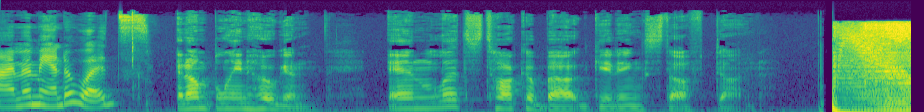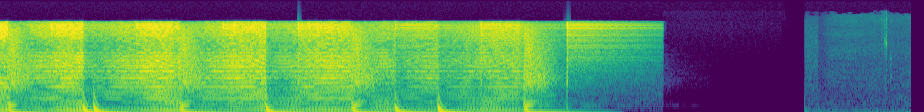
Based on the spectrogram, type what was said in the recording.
I'm Amanda Woods. And I'm Blaine Hogan. And let's talk about getting stuff done.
